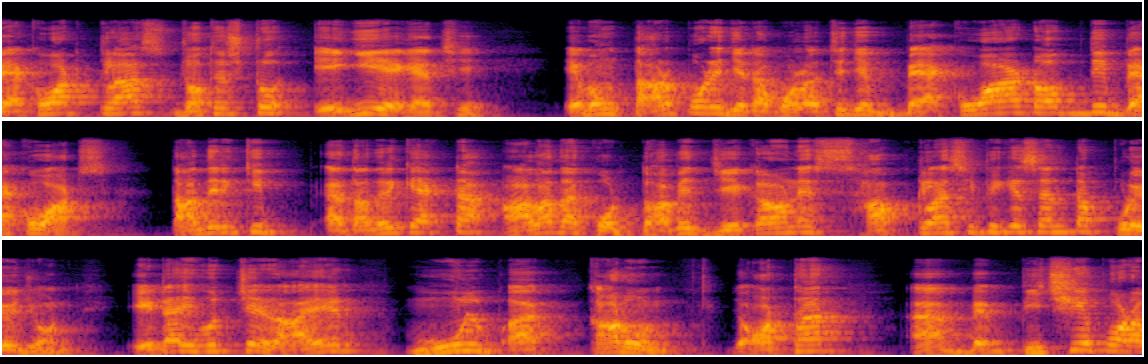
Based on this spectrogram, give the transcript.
ব্যাকওয়ার্ড ক্লাস যথেষ্ট এগিয়ে গেছে এবং তারপরে যেটা বলা হচ্ছে যে ব্যাকওয়ার্ড অফ দি ব্যাকওয়ার্ডস তাদের কি, তাদেরকে একটা আলাদা করতে হবে যে কারণে সাব ক্লাসিফিকেশনটা প্রয়োজন। এটাই হচ্ছে রায়ের মূল কারণ। অর্থাৎ পিছিয়ে পড়া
